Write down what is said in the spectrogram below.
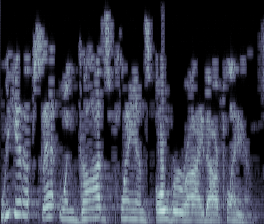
We get upset when God's plans override our plans.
